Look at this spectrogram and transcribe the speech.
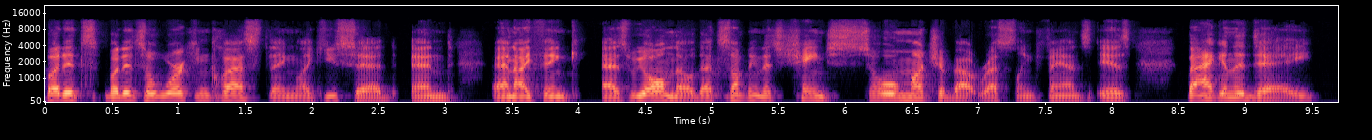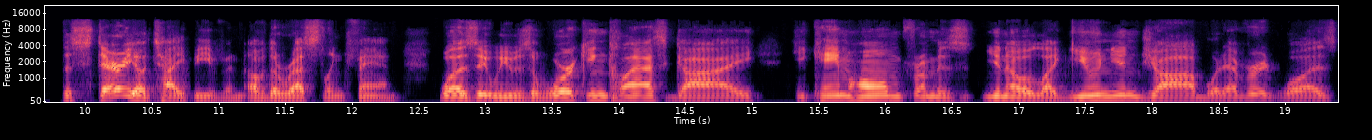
But it's but it's a working class thing, like you said, and and I think as we all know, that's something that's changed so much about wrestling fans. Is back in the day, the stereotype even of the wrestling fan was that he was a working class guy. He came home from his, you know, like union job, whatever it was.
